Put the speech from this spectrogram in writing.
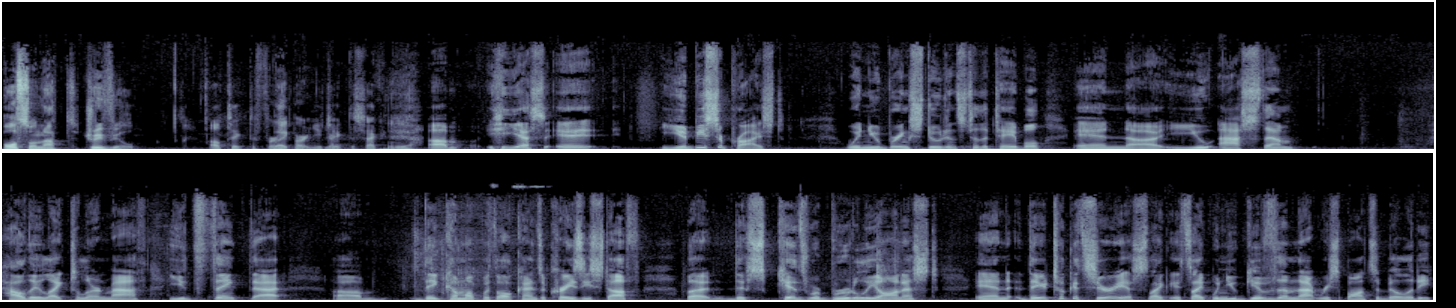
also not trivial. I'll take the first Like- part. You take the second. Yeah. Um, yes, it, you'd be surprised when you bring students to the table and uh, you ask them how they like to learn math. You'd think that um, they'd come up with all kinds of crazy stuff, but the kids were brutally honest. And they took it serious. Like it's like when you give them that responsibility,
